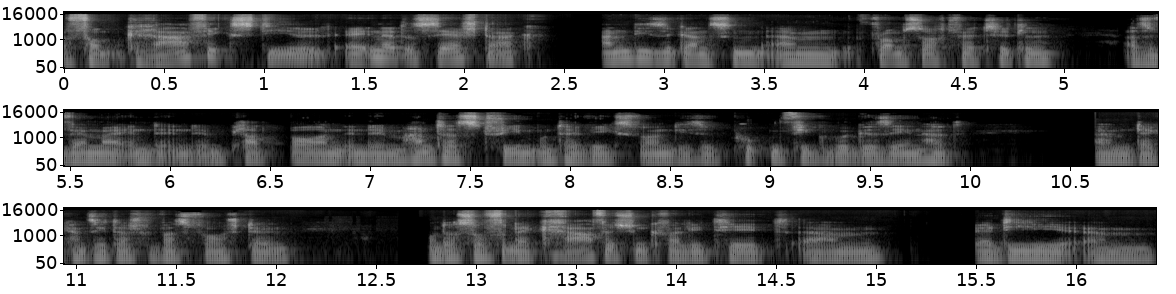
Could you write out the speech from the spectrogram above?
vom Grafikstil erinnert es sehr stark an diese ganzen ähm, From Software-Titel. Also wenn man in, in dem Bloodborne, in dem Hunter-Stream unterwegs war und diese Puppenfigur gesehen hat, ähm, der kann sich da schon was vorstellen. Und auch so von der grafischen Qualität, ähm, wer die, ähm,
